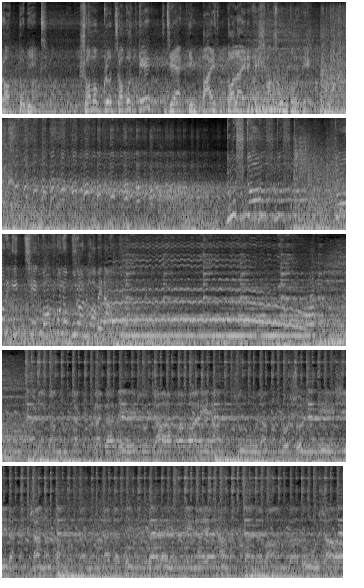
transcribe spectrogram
রক্তবীজ সমগ্র জগৎকে যে একদিন পায়ের তলায় রেখে শাসন করবে দুষ্ট তোর ইচ্ছে কখনো পূরণ হবে না खड्गं चक्रगदेषु चापपरिदं शूलं वुशुण्डे शिर शङ्खं सन्ददसिंहरैस्त्रिनयनं सर्वाङ्गभूषावृताम्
